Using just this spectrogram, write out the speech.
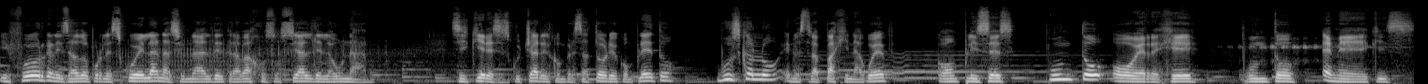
y fue organizado por la Escuela Nacional de Trabajo Social de la UNAM. Si quieres escuchar el conversatorio completo, búscalo en nuestra página web cómplices.org.mx.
